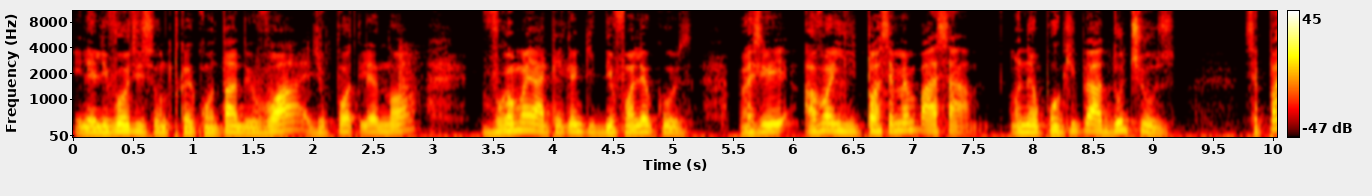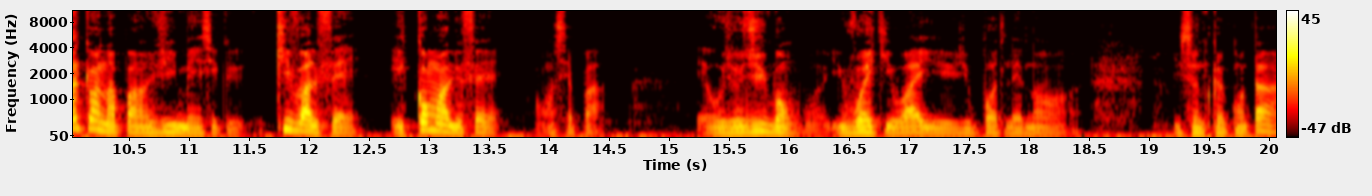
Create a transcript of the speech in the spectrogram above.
Et les livres aussi sont très contents de voir. Je porte les noms. Vraiment, il y a quelqu'un qui défend les causes. Parce qu'avant, ils ne pensaient même pas à ça. On est préoccupé à d'autres choses. C'est pas qu'on n'a pas envie, mais c'est que qui va le faire et comment le faire, on ne sait pas. Et aujourd'hui, bon, ils voient qui voient, je porte les noms ils sont très contents.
